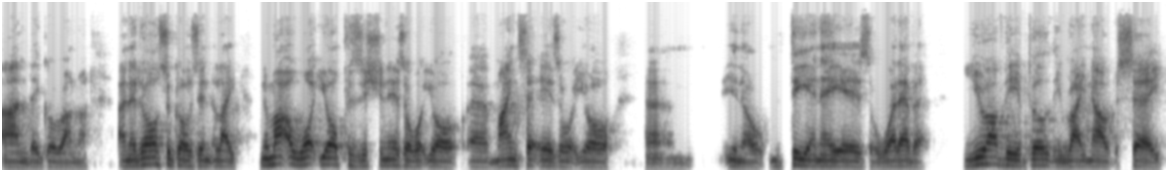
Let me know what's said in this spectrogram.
And they go around. and. It also goes into like, no matter what your position is or what your uh, mindset is or what your, um, you know, DNA is or whatever, you have the ability right now to say,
